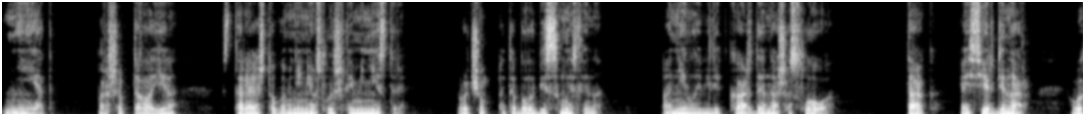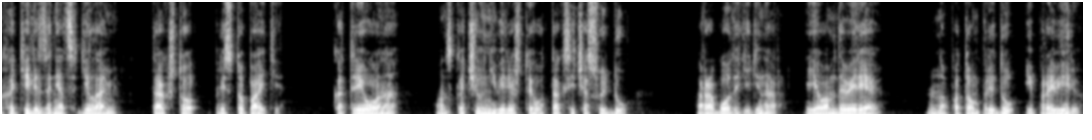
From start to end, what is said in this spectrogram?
«Нет», — прошептала я, стараясь, чтобы меня не услышали министры. Впрочем, это было бессмысленно. Они ловили каждое наше слово. «Так, Айсир Динар, вы хотели заняться делами, так что приступайте». «Катриона!» Он скочил, не веря, что я вот так сейчас уйду. «Работайте, Динар, я вам доверяю, но потом приду и проверю».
